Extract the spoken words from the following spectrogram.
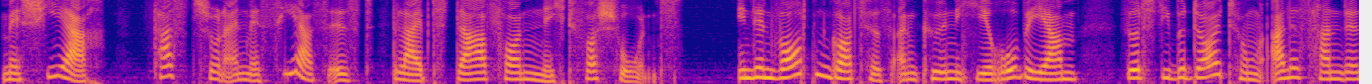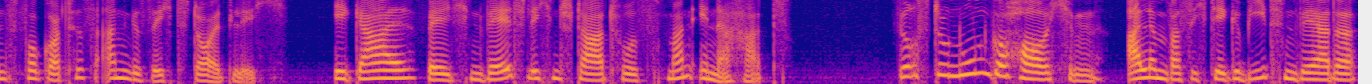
Meschiach, fast schon ein Messias ist, bleibt davon nicht verschont. In den Worten Gottes an König Jerobeam wird die Bedeutung alles Handelns vor Gottes Angesicht deutlich, egal welchen weltlichen Status man innehat. Wirst du nun gehorchen allem, was ich dir gebieten werde,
